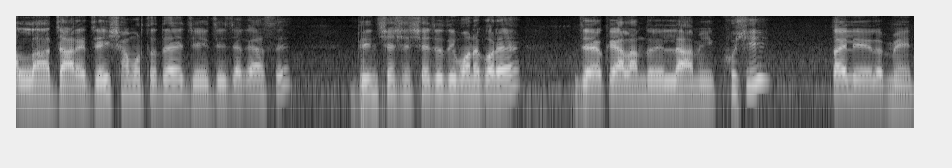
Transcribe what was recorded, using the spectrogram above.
আল্লাহ যারে যেই সামর্থ্য দেয়, যে যেই জায়গায় আছে দিন শেষে সে যদি মনে করে যে ওকে আলহামদুলিল্লাহ আমি খুশি তাইলে এলো মেন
